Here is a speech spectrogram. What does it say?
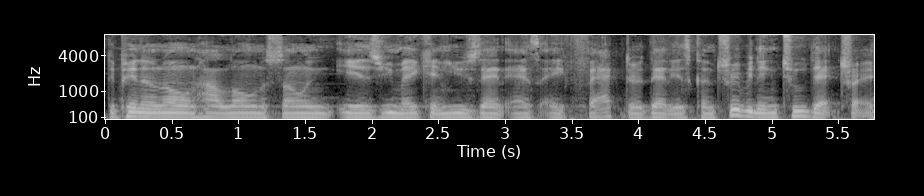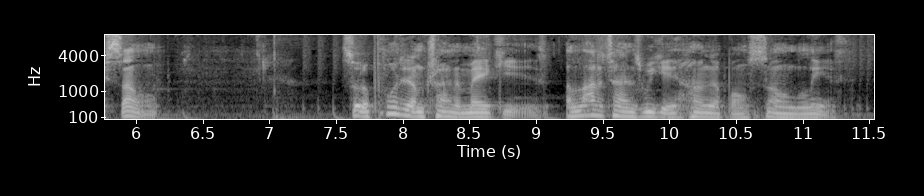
depending on how long the song is, you may can use that as a factor that is contributing to that trash song. So the point that I'm trying to make is a lot of times we get hung up on song length.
